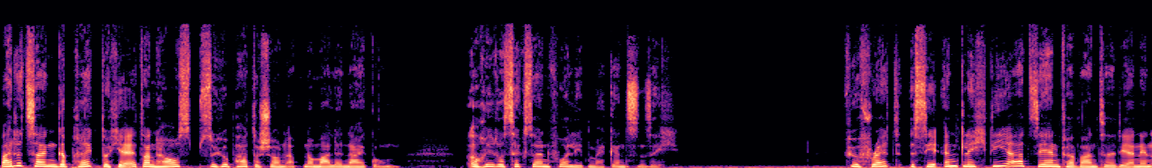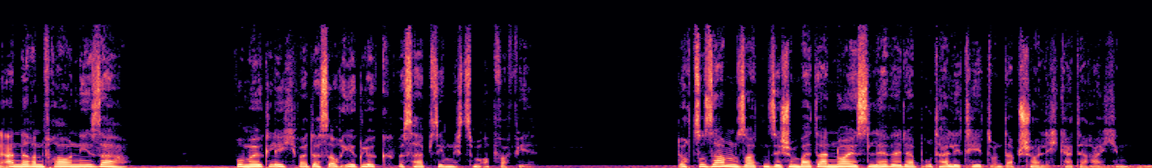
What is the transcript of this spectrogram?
Beide zeigen geprägt durch ihr Elternhaus psychopathische und abnormale Neigungen. Auch ihre sexuellen Vorlieben ergänzen sich. Für Fred ist sie endlich die Art Seelenverwandte, die er in den anderen Frauen nie sah. Womöglich war das auch ihr Glück, weshalb sie ihm nicht zum Opfer fiel. Doch zusammen sollten sie schon bald ein neues Level der Brutalität und Abscheulichkeit erreichen.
